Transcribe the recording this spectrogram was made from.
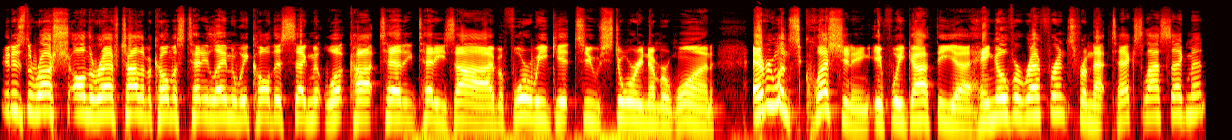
It is the rush on the ref. Tyler McComas, Teddy Lehman. We call this segment "What Caught Teddy Teddy's Eye." Before we get to story number one, everyone's questioning if we got the uh, hangover reference from that text last segment.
